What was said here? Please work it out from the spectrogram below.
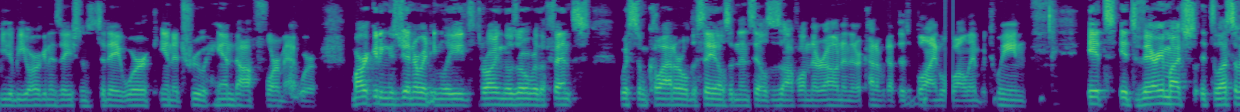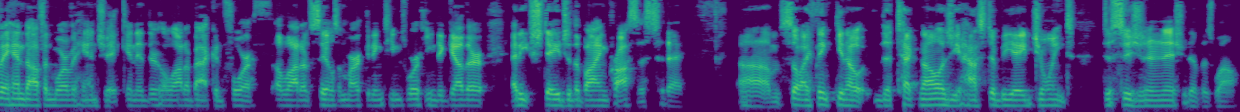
B2B organizations today work in a true handoff format where marketing is generating leads, throwing those over the fence with some collateral to sales, and then sales is off on their own, and they're kind of got this blind wall in between. It's it's very much it's less of a handoff and more of a handshake, and it, there's a lot of back and forth, a lot of sales and marketing teams working together at each stage of the buying process today. Um, so I think you know the technology has to be a joint decision and initiative as well.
